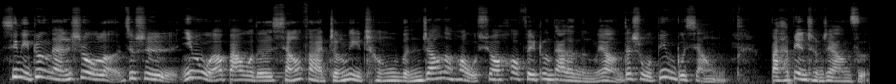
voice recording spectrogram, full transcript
心里更难受了，就是因为我要把我的想法整理成文章的话，我需要耗费更大的能量，但是我并不想把它变成这样子。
